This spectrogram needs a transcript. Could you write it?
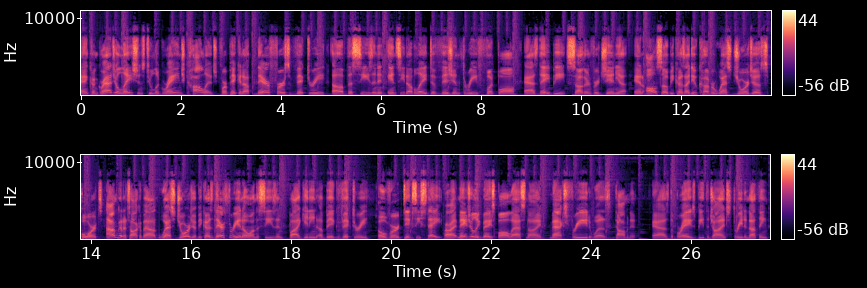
And congratulations to LaGrange College for picking up their first victory of the season in NCAA Division III football as they beat Southern Virginia. And also, because I do cover West Georgia sports, I'm going to talk about West Georgia because they're 3 0 on the season by getting a big victory over Dixie State. All right, Major League Baseball last night, Max Fried was dominant as the Braves beat the Giants 3 to nothing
